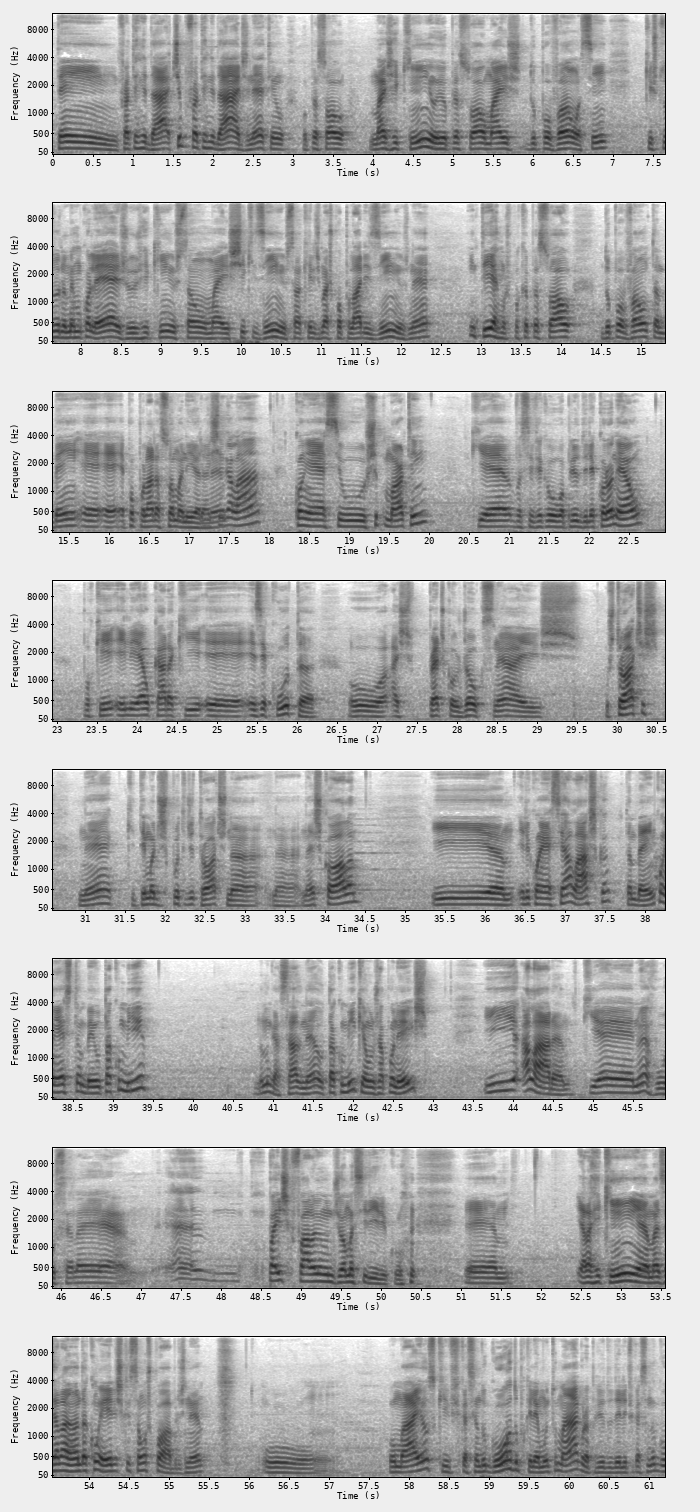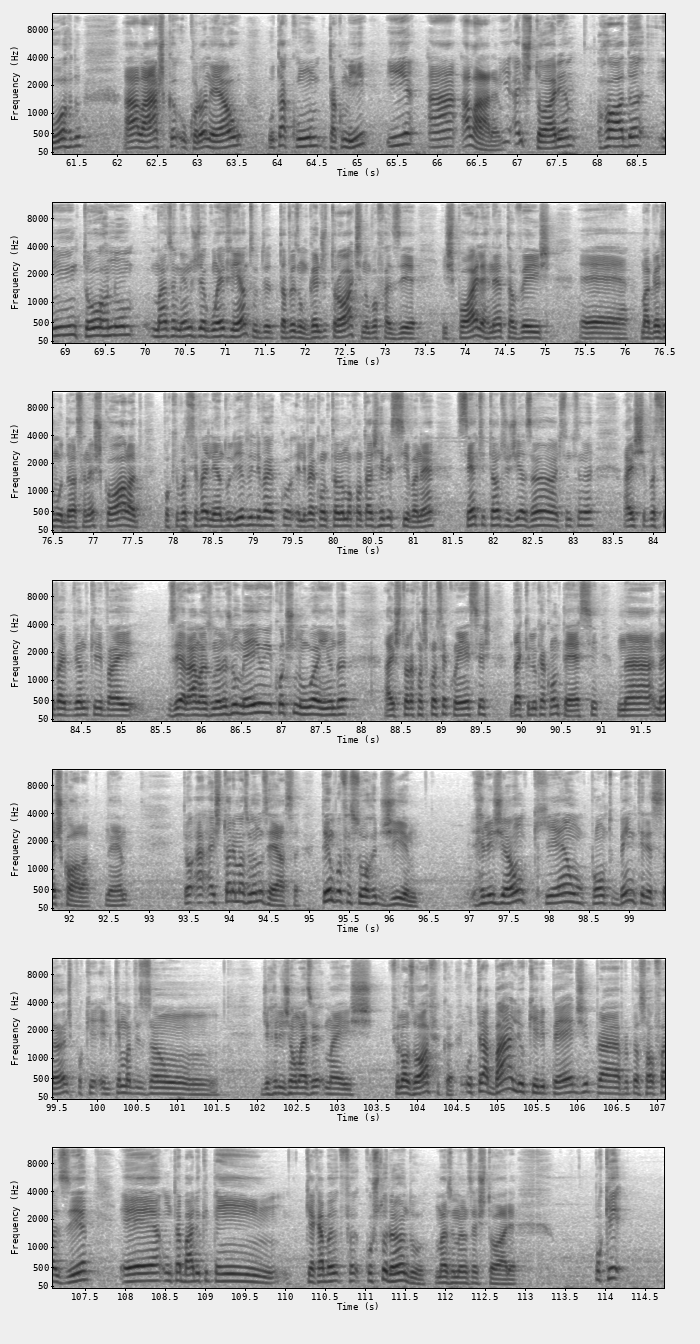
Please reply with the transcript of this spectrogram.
tem fraternidade, tipo fraternidade, né? Tem o, o pessoal mais riquinho e o pessoal mais do povão, assim, que estuda no mesmo colégio. Os riquinhos são mais chiquezinhos, são aqueles mais popularizinhos, né? Em termos, porque o pessoal do povão também é, é, é popular à sua maneira. Ele né? chega lá, conhece o Chip Martin, que é, você vê que o apelido dele é Coronel, porque ele é o cara que é, executa o, as practical jokes, né, as, os trotes, né, que tem uma disputa de trotes na, na, na escola. E ele conhece a Alaska também, conhece também o Takumi, nome engraçado, né? O Takumi, que é um japonês, e a Lara, que é, não é russa, ela é, é um país que fala um idioma cirílico. É, ela é riquinha, mas ela anda com eles, que são os pobres, né? O, o Miles, que fica sendo gordo, porque ele é muito magro, o apelido dele fica sendo gordo. A Alaska, o Coronel, o Takum, Takumi e a, a Lara. E a história roda em torno, mais ou menos, de algum evento, de, talvez um grande trote, não vou fazer spoiler, né? Talvez é, uma grande mudança na escola, porque você vai lendo o livro e ele vai, ele vai contando uma contagem regressiva, né? Cento e tantos dias antes, né? aí você vai vendo que ele vai zerar mais ou menos no meio e continua ainda a história com as consequências daquilo que acontece na, na escola, né? Então a, a história é mais ou menos essa. Tem um professor de religião que é um ponto bem interessante, porque ele tem uma visão de religião mais, mais filosófica, o trabalho que ele pede para o pessoal fazer é um trabalho que tem que acaba costurando mais ou menos a história. Porque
